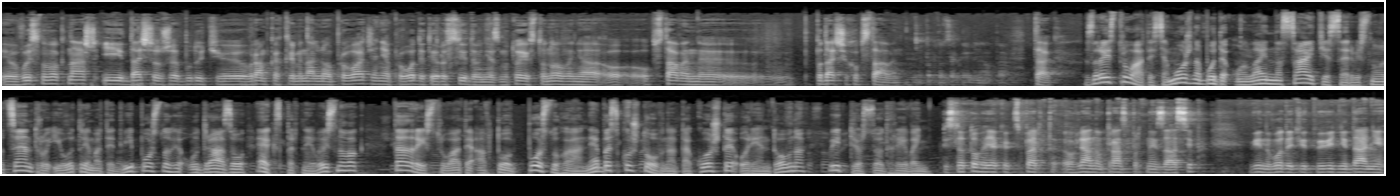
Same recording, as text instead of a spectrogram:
е, висновок наш, і далі вже будуть е, в рамках кримінального провадження проводити розслідування з метою встановлення обставин, подальших обставин. Тобто це кримінал, так? Зареєструватися можна буде онлайн на сайті сервісного центру і отримати дві послуги одразу: експертний висновок та реєструвати авто. Послуга не безкоштовна та коштує орієнтовно від 300 гривень. Після того, як експерт оглянув транспортний засіб, він вводить відповідні дані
